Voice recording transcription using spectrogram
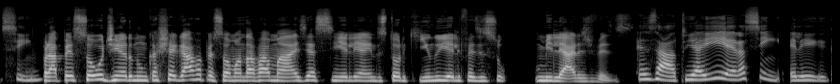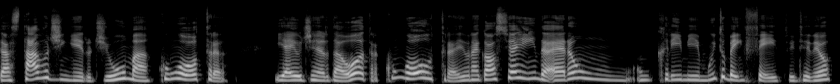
Sim. Pra pessoa, o dinheiro nunca chegava, a pessoa mandava mais e assim ele ainda extorquindo e ele fez isso milhares de vezes. Exato. E aí era assim: ele gastava o dinheiro de uma com outra. E aí o dinheiro da outra com outra. E o negócio ainda era um, um crime muito bem feito, entendeu?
